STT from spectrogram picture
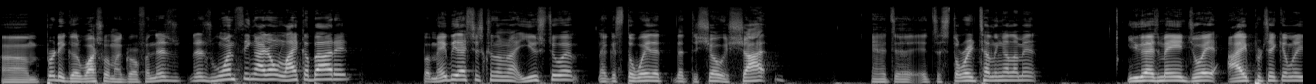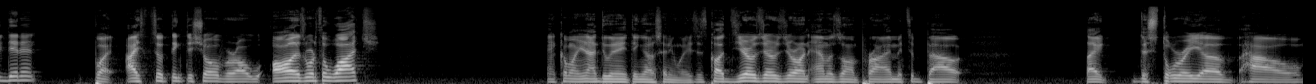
Um, pretty good. Watch with my girlfriend. There's there's one thing I don't like about it, but maybe that's just because I'm not used to it. Like it's the way that, that the show is shot, and it's a it's a storytelling element. You guys may enjoy it. I particularly didn't, but I still think the show overall all is worth a watch. And come on, you're not doing anything else anyways. It's called Zero Zero Zero on Amazon Prime. It's about like the story of how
